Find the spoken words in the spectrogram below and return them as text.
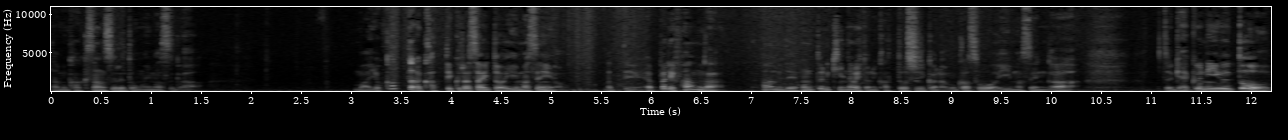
多分拡散すると思いますがまあよかったら買ってくださいとは言いませんよ。だってやっぱりファンがファンで本当に気になる人に買ってほしいから僕はそうは言いませんが逆に言うと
